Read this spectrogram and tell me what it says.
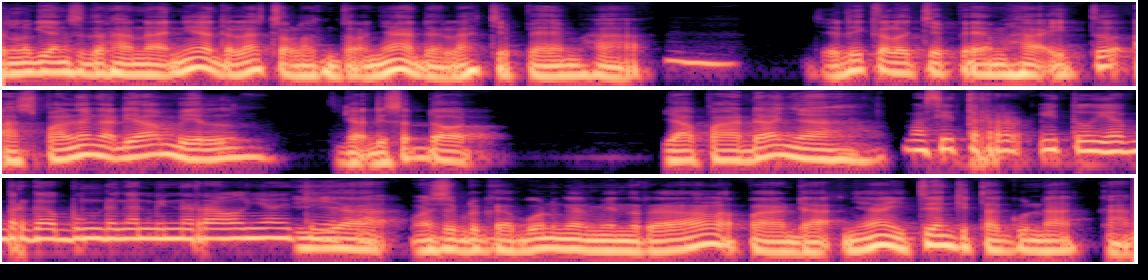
Teknologi yang sederhana ini adalah contohnya adalah CPMH. Hmm. Jadi kalau CPMH itu aspalnya nggak diambil, nggak disedot, ya padanya. Masih ter itu ya bergabung dengan mineralnya itu ya, iya, ya masih bergabung dengan mineral apa adanya itu yang kita gunakan.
